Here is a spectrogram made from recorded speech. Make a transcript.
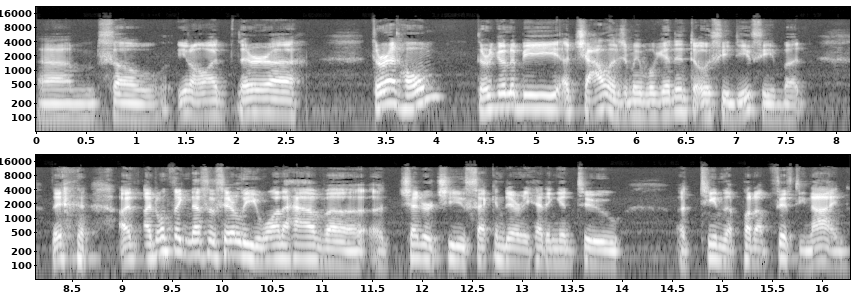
Um, so you know, they're uh, they're at home. They're going to be a challenge. I mean, we'll get into OCDC, but they, I, I don't think necessarily you want to have a, a, cheddar cheese secondary heading into a team that put up 59.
